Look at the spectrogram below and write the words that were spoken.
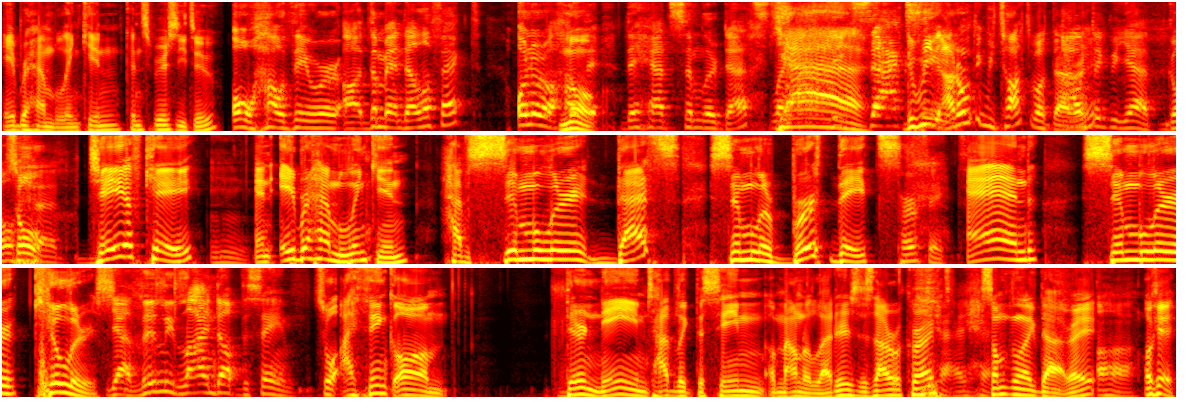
Abraham Lincoln conspiracy too? Oh, how they were uh, the Mandela effect. Oh no no, how No. They, they had similar deaths. Like, yeah. the exact. Did we? I don't think we talked about that. I don't right? think we. Yeah, go So ahead. JFK Mm-hmm. and Abraham Lincoln have similar deaths, similar birth dates, Perfect. and similar killers. Yeah, literally lined up the same. So I think um their names had like the same amount of letters. Is that correct? Yeah, yeah. Something like that, right? Uh-huh. Okay.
